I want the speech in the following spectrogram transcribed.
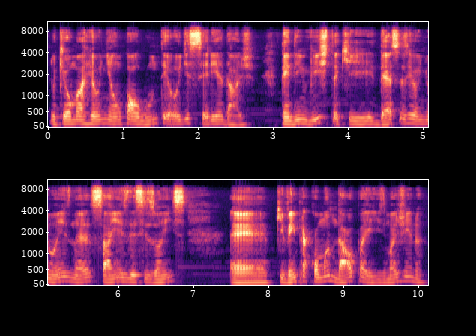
do que uma reunião com algum teor de seriedade. Tendo em vista que dessas reuniões né, saem as decisões é, que vêm para comandar o país, imagina.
